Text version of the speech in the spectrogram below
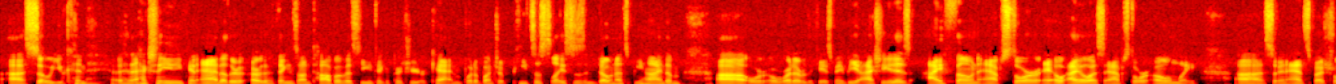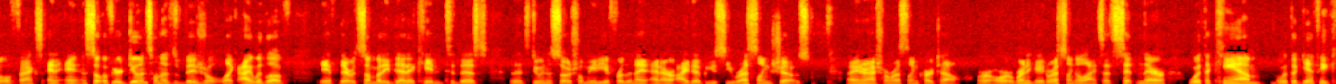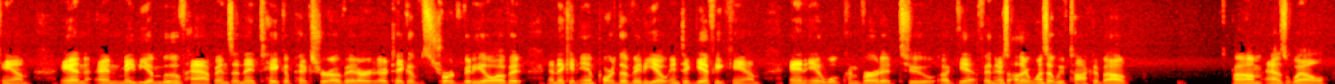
Uh, so you can and actually you can add other other things on top of it. So you can take a picture of your cat and put a bunch of pizza slices and donuts behind them, uh, or, or whatever the case may be. Actually, it is iPhone App Store, iOS App Store only. Uh, so and add special effects. And, and so if you're doing something that's visual, like I would love if there was somebody dedicated to this that's doing the social media for the night at our IWC wrestling shows, uh, International Wrestling Cartel or, or Renegade Wrestling Alliance, that's sitting there with a cam, with a Giphy cam, and and maybe a move happens and they take a picture of it or, or take a short video of it and they can import the video into Giphy cam and it will convert it to a GIF. And there's other ones that we've talked about um, as well.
